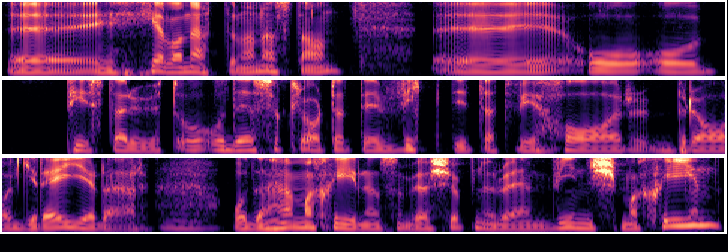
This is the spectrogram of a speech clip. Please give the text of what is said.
eh, hela nätterna nästan. Eh, och, och pistar ut. Och, och, det är såklart att det är viktigt att vi har bra grejer där. Mm. Och den här maskinen som vi har köpt nu är en vinschmaskin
